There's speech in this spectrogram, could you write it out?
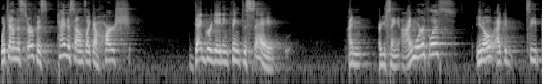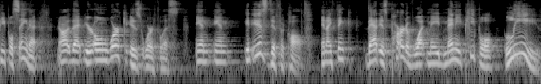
Which on the surface kind of sounds like a harsh, degrading thing to say. I'm, are you saying I'm worthless? You know, I could see people saying that. No, that your own work is worthless. And, and it is difficult. And I think that is part of what made many people leave.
